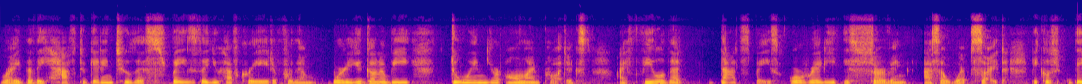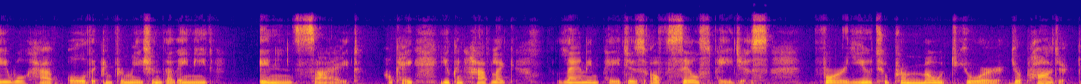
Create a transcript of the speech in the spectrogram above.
right? That they have to get into the space that you have created for them where you're going to be doing your online projects. I feel that that space already is serving as a website because they will have all the information that they need inside. Okay, you can have like landing pages of sales pages for you to promote your your project,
